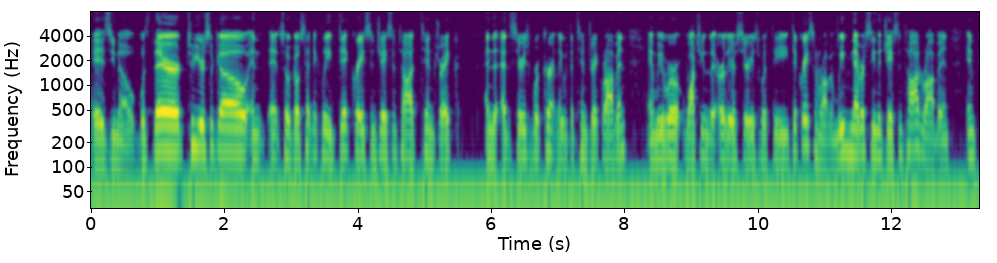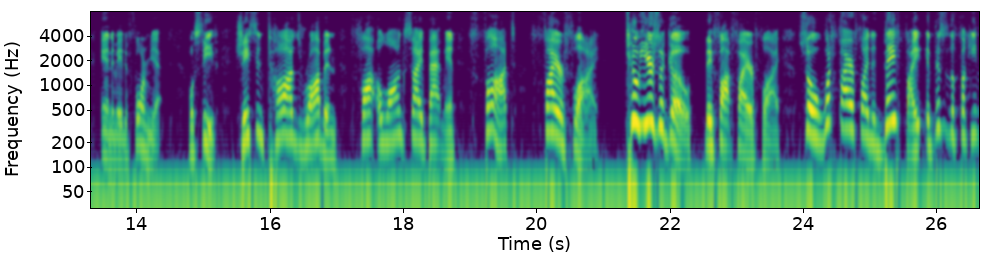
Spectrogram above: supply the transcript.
is you know was there two years ago, and, and so it goes technically Dick Grayson, Jason Todd, Tim Drake. And the, at the series, we're currently with the Tim Drake Robin, and we were watching the earlier series with the Dick Grayson Robin. We've never seen the Jason Todd Robin in animated form yet. Well, Steve, Jason Todd's Robin fought alongside Batman, fought Firefly. Two years ago, they fought Firefly. So, what Firefly did they fight if this is the fucking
